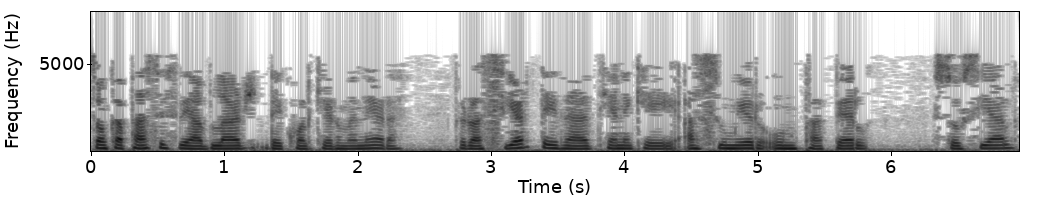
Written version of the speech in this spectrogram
son capaces de hablar de cualquier manera, pero a cierta edad tienen que asumir un papel social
